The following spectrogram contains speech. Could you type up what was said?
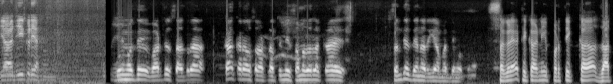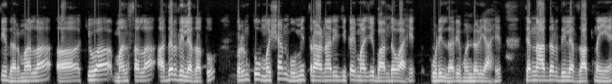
या आजी इकडे या. मध्ये वाढदिवस साजरा का करावं असं वाटलं? तुम्ही समाजाला काय संदेश देणार या माध्यमातून? सगळ्या ठिकाणी प्रत्येक जाती धर्माला अ, किंवा माणसाला आदर दिला जातो. परंतु मशानभूमीत राहणारी जी काही माझे बांधव आहेत वडीलधारी मंडळी आहेत त्यांना आदर दिला जात नाहीये.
